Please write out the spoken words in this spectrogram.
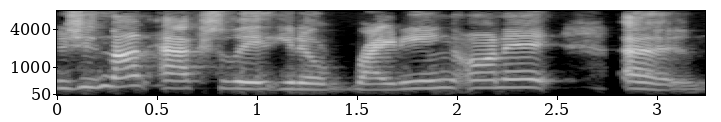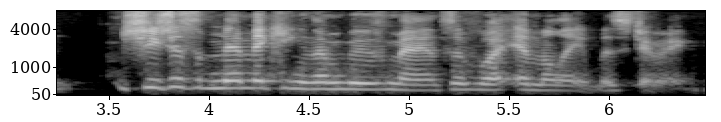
But she's not actually, you know, writing on it. Um, she's just mimicking the movements of what Emily was doing.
